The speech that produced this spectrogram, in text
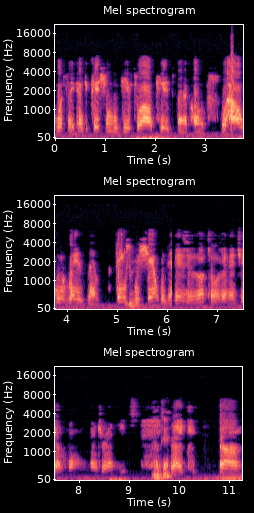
with the education we give to our kids back home, or how we raise them, things mm-hmm. we share with them. There's a lot of energy among Nigerian youths. Okay. Like, um,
